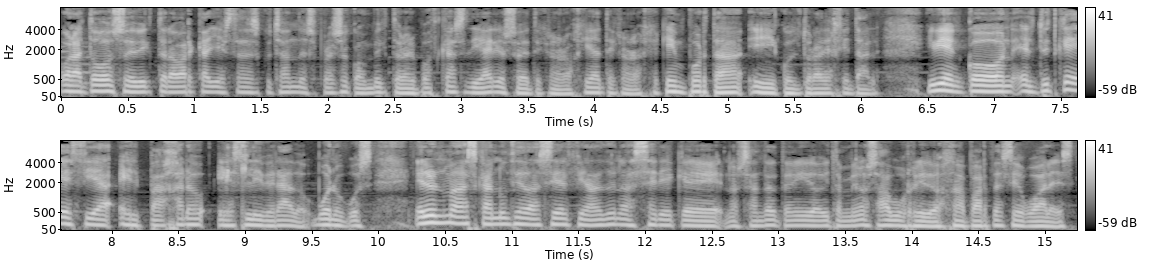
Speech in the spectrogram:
Hola a todos, soy Víctor Abarca y estás escuchando Expreso con Víctor, el podcast diario sobre tecnología, tecnología que importa y cultura digital. Y bien, con el tweet que decía El pájaro es liberado. Bueno, pues Elon Musk ha anunciado así el final de una serie que nos ha entretenido y también nos ha aburrido a partes iguales.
